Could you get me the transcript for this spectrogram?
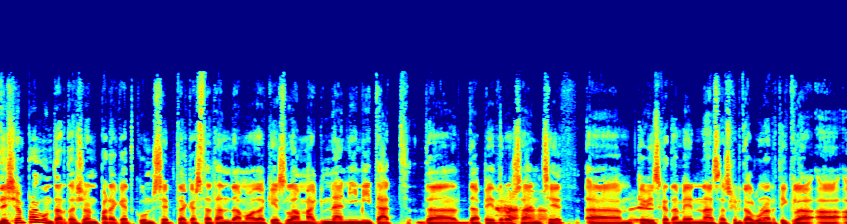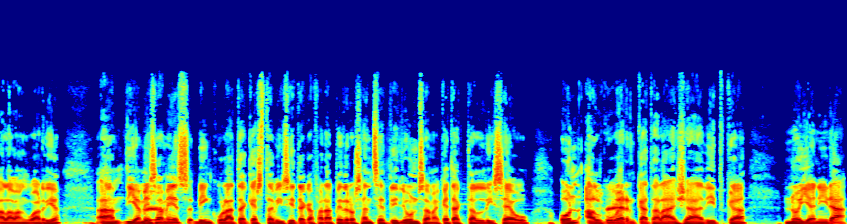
Deixa'm preguntar-te, John, per aquest concepte que està tan de moda, que és la magnanimitat de, de Pedro Sánchez, eh, que he vist que també n'has escrit algun article a, a La Vanguardia, eh, i a més a més, vinculat a aquesta visita que farà Pedro Sánchez dilluns amb aquest acte al Liceu, on el govern català ja ha dit que no hi anirà.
